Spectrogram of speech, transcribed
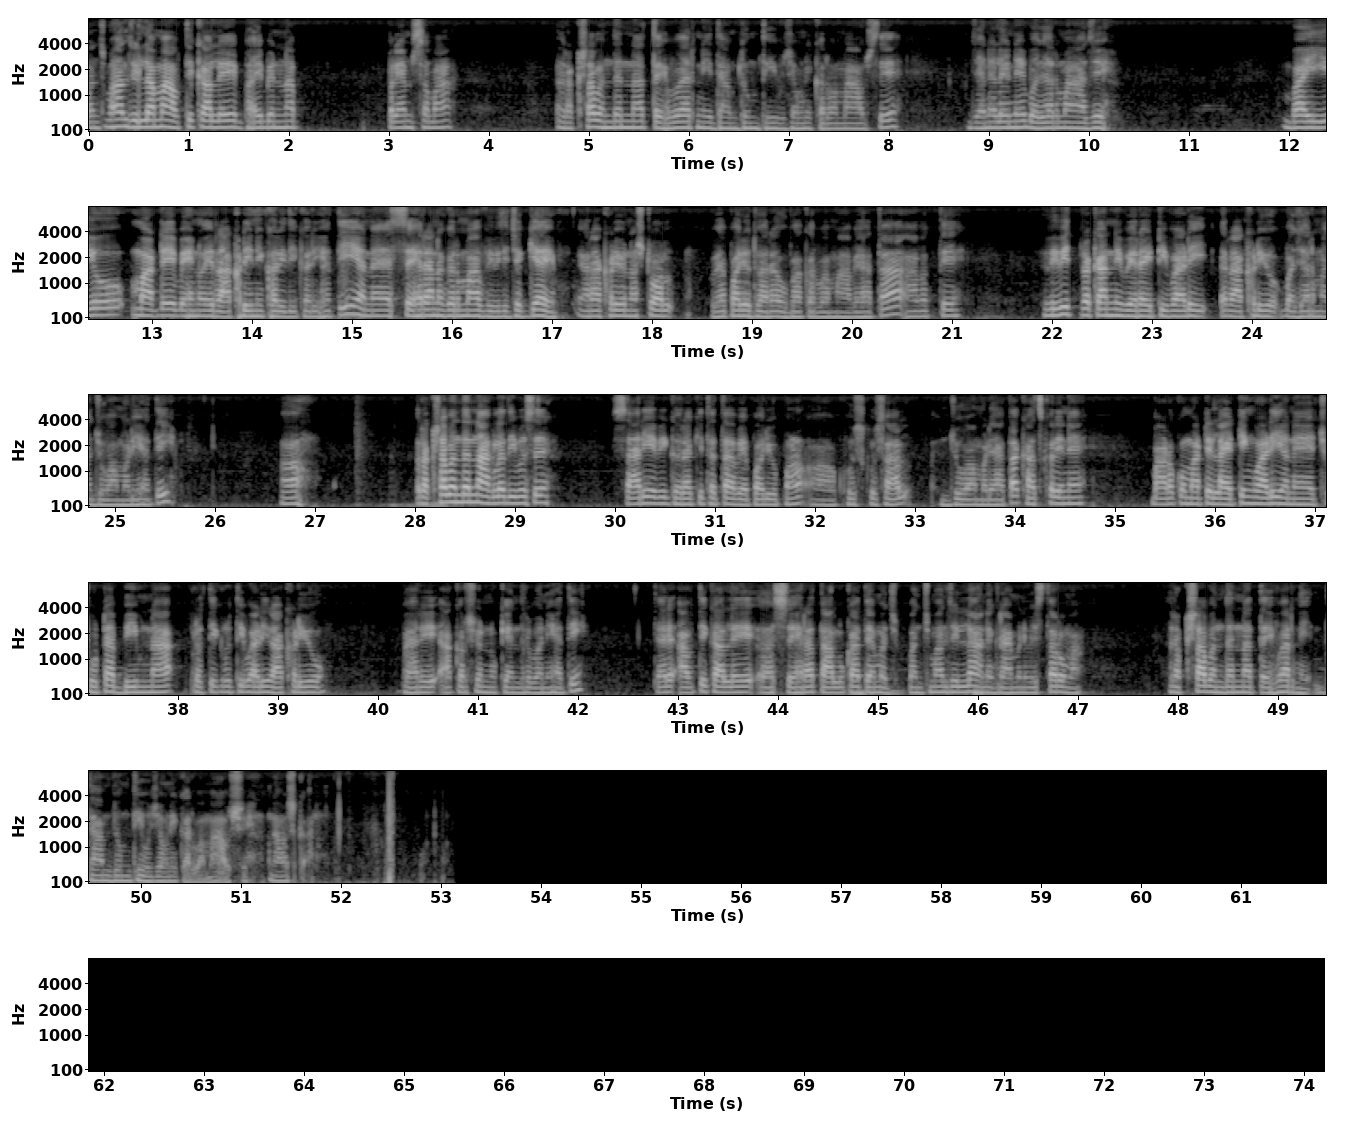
પંચમહાલ જિલ્લામાં આવતીકાલે ભાઈ બહેનના પ્રેમ સમા રક્ષાબંધનના તહેવારની ધામધૂમથી ઉજવણી કરવામાં આવશે, જેને લઈને બજારમાં આજે ભાઈઓ માટે બહેનોએ રાખડીની ખરીદી કરી હતી અને શહેરાનગરમાં વિવિધ જગ્યાએ રાખડીઓના સ્ટોલ વેપારીઓ દ્વારા ઊભા કરવામાં આવ્યા હતા. આ વખતે વિવિધ પ્રકારની વેરાયટીવાળી રાખડીઓ બજારમાં જોવા મળી હતી. રક્ષાબંધનના આગલા દિવસે સારી એવી ઘરાકી થતા વેપારીઓ પણ ખુશખુશાલ જોવા મળ્યા હતા. ખાસ કરીને બાળકો માટે લાઇટિંગવાળી અને છોટા ભીમના પ્રતિકૃતિવાળી રાખડીઓ ભારે આકર્ષણનું કેન્દ્ર બની હતી. ત્યારે આવતીકાલે શહેરા તાલુકા તેમજ પંચમહાલ જિલ્લા અને ગ્રામીણ વિસ્તારોમાં રક્ષાબંધનના તહેવારની ધામધૂમથી ઉજવણી કરવામાં આવશે. નમસ્કાર.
